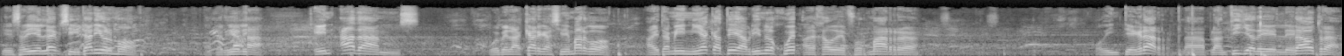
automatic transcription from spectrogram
Quiere salir el Leipzig. Dani Olmo. Ha perdido en Adams. Vuelve la carga, sin embargo. Ahí también Niakate abriendo el juego. Ha dejado de formar o de integrar la plantilla de la otra.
